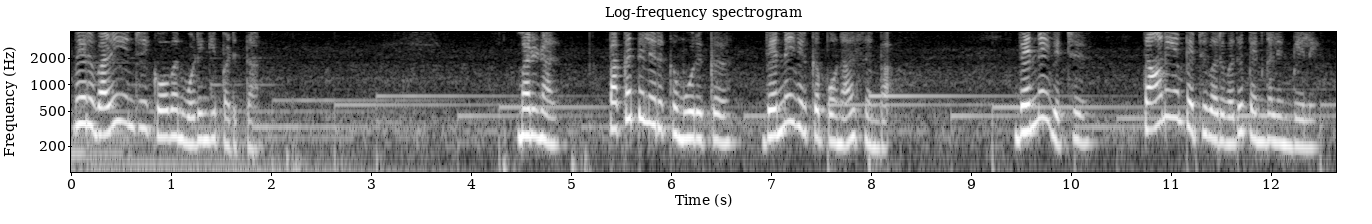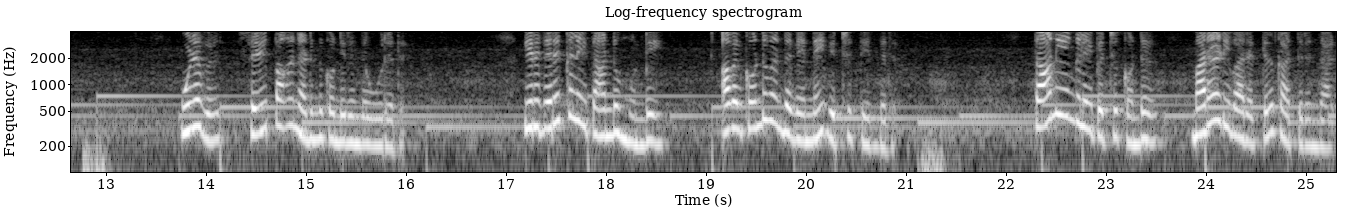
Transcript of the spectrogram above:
வேறு வழியின்றி கோவன் ஒடுங்கி படுத்தான். மறுநாள் பக்கத்தில் இருக்கும் ஊருக்கு வெண்ணெய் விற்க போனால் செம்பா. வெண்ணெய் விற்று தானியம் பெற்று வருவது பெண்களின் வேலை. உழவு செழிப்பாக நடந்து கொண்டிருந்த ஊர் அது இரு தெருக்களை தாண்டும் முன்பே அவள் கொண்டு வந்த வெண்ணெய் விற்று தீர்ந்தது. தானியங்களை பெற்றுக்கொண்டு மர அடிவாரத்தில் காத்திருந்தாள்.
